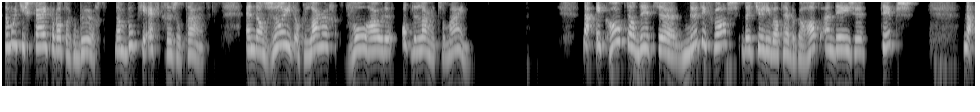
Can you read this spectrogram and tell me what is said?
dan moet je eens kijken wat er gebeurt. Dan boek je echt resultaat. En dan zul je het ook langer volhouden op de lange termijn. Nou, ik hoop dat dit uh, nuttig was, dat jullie wat hebben gehad aan deze tips. Nou,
